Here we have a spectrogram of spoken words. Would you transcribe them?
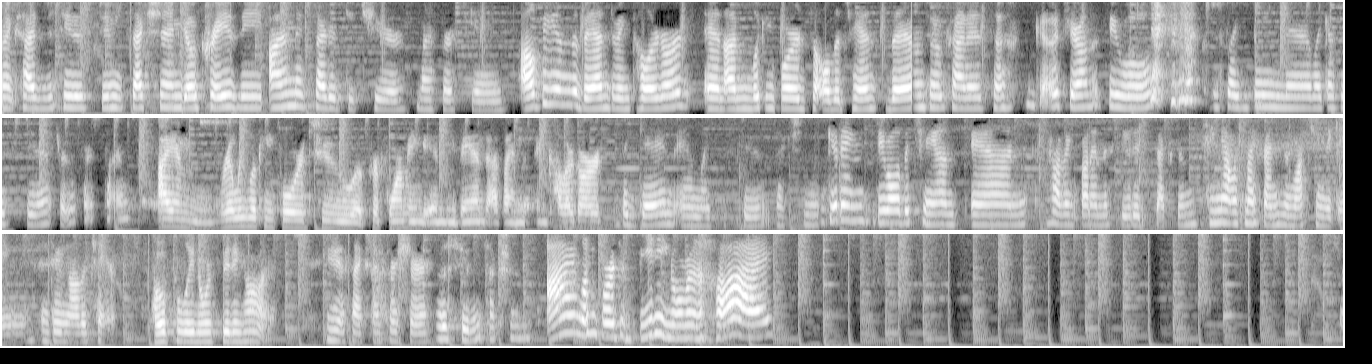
I'm excited to see the student section go crazy. I'm excited to cheer my first game. I'll be in the band doing color guard, and I'm looking forward to all the chants there. I'm so excited to go cheer on the T-Wolves. Just like being there like as a student for the first time. I am really looking forward to performing in the band as I'm in color guard. The game and like the student section. Getting to do all the chants and having fun in the student section. Hanging out with my friends and watching the game and doing all the chants. Hopefully, North beating high. Student section for sure. The student section. I'm looking forward to beating Norman High.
